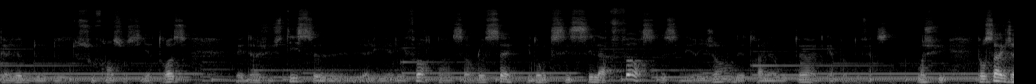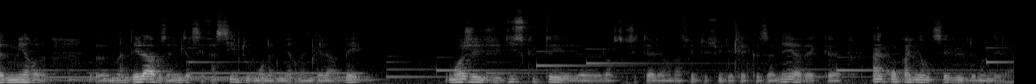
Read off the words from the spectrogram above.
périodes de, souffrance aussi atroces, et d'injustice, euh, elle, est forte, hein, ça on le sait. Et donc c'est la force de ces dirigeants d'être à la hauteur et d'être capable de faire ça. Moi je suis pour ça que j'admire euh, euh, Mandela. Vous allez me dire c'est facile, tout le monde admire Mandela, mais moi j'ai discuté lorsque j'étais allé en Afrique du Sud il y a quelques années avec un compagnon de cellule de Mandela.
